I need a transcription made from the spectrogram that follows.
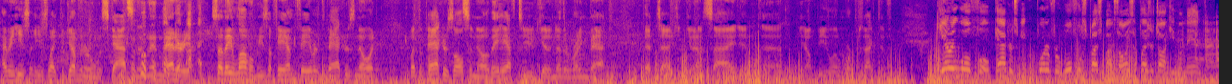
I mean, he's he's like the governor of Wisconsin in, in that area. So they love him. He's a fan favorite. The Packers know it. But the Packers also know they have to get another running back that uh, can get outside and uh, you know be a little more productive. Gery Woelfel, Packers beat reporter for Woelfel's Press Box. Always a pleasure talking to you, my man.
